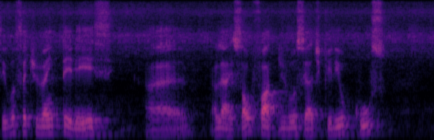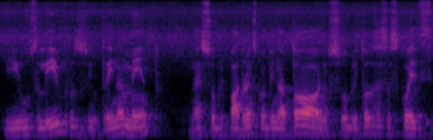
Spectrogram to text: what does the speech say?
Se você tiver interesse, é, aliás, só o fato de você adquirir o curso e os livros e o treinamento né, sobre padrões combinatórios, sobre todas essas coisas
